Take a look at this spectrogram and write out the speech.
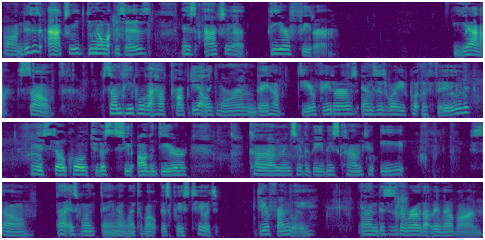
Um, this is actually, do you know what this is? It's actually a deer feeder. Yeah, so some people that have property at Lake Merwin, they have deer feeders and this is where you put the food it's so cool to just see all the deer come and see the babies come to eat. So that is one thing I like about this place too. It's deer friendly. And this is the road that they live on.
